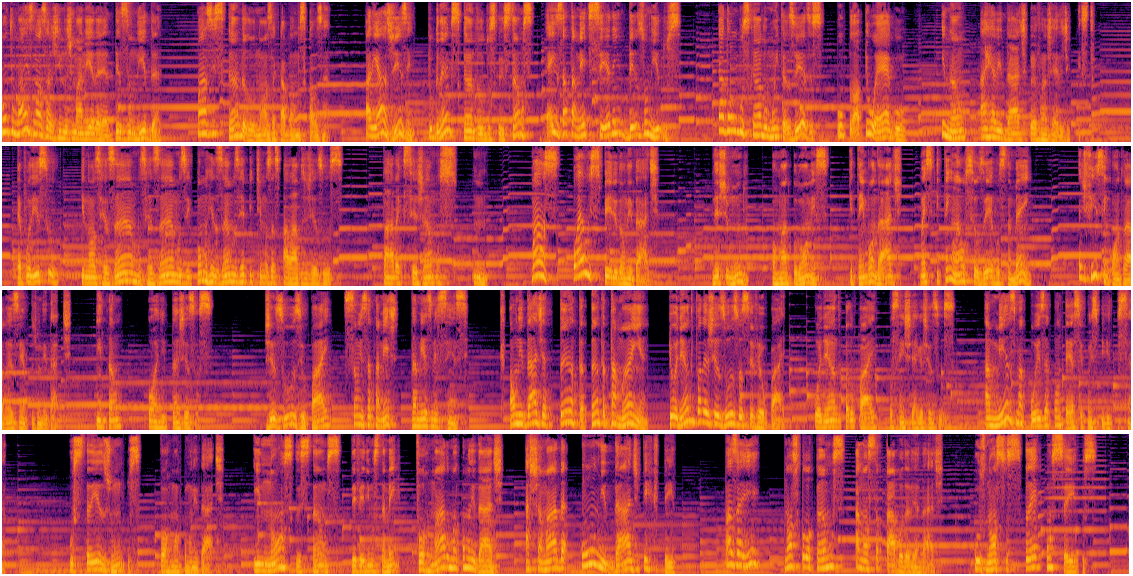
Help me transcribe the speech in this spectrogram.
Quanto mais nós agimos de maneira desunida, mais escândalo nós acabamos causando. Aliás, dizem que o grande escândalo dos cristãos é exatamente serem desunidos. Cada um buscando muitas vezes o próprio ego e não a realidade que o Evangelho de Cristo. É por isso que nós rezamos, rezamos e, como rezamos, repetimos as palavras de Jesus, para que sejamos um. Mas qual é o espelho da unidade? Neste mundo, formado por homens que têm bondade, mas que tem lá os seus erros também, é difícil encontrar um exemplo de unidade. Então, ore para Jesus. Jesus e o Pai são exatamente da mesma essência. A unidade é tanta, tanta tamanha, que olhando para Jesus você vê o Pai, olhando para o Pai você enxerga Jesus. A mesma coisa acontece com o Espírito Santo. Os três juntos formam a comunidade. E nós cristãos deveríamos também formar uma comunidade, a chamada unidade perfeita. Mas aí nós colocamos a nossa tábua da verdade, os nossos preconceitos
